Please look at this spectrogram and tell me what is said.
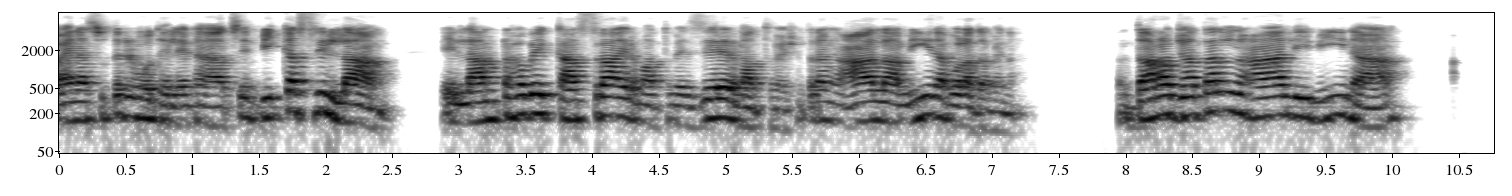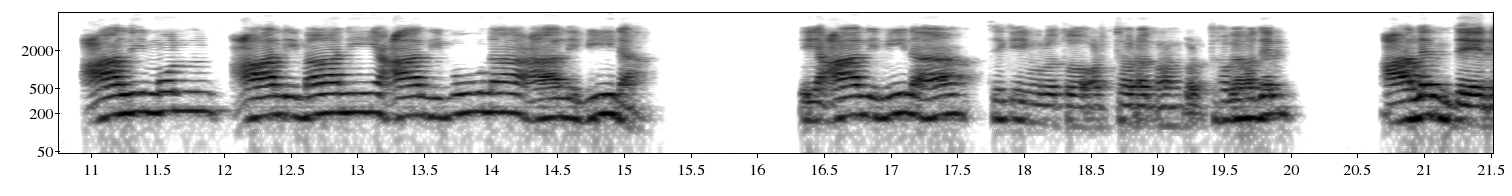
বায়না সূত্রের মধ্যে লেখা আছে, বিকাশ্রী লাম। এই লামটা হবে কাসরা এর মাধ্যমে জেরের মাধ্যমে। সুতরাং আলামিনা বলা যাবে না। দারাজাতাল আলিমিনা আলিমুন আলিমানি আলিমুনা আলিমিনা। এই আলিমিনা থেকে মূলত অর্থটা গ্রহণ করতে হবে আমাদের। আলেমদের,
